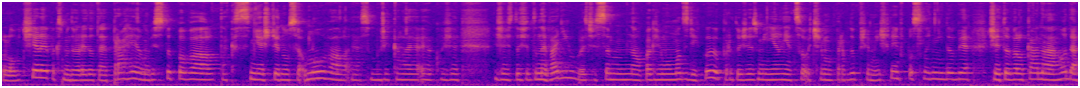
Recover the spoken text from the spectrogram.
loučili, pak jsme dojeli do té Prahy, on vystupoval, tak s mě ještě jednou se omlouval a já jsem mu říkala, jako, že, že, to, že to nevadí vůbec, že jsem naopak, že mu moc děkuju, protože zmínil něco, o čem opravdu přemýšlím v poslední době, že je to velká náhoda.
